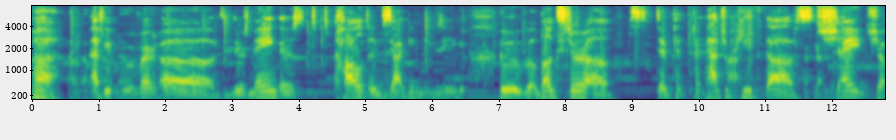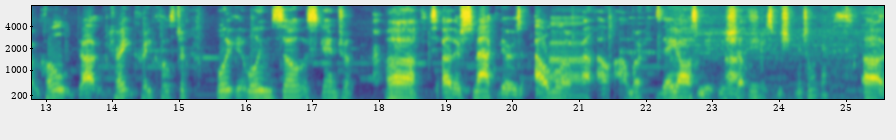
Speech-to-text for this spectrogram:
Ah. Oh, no, Matthew, no, no, uh, there's Ming, there's Carl, Bugster, uh, St- P- P- Patrick Ah, Heath, uh, Shay, Jo- Cole, uh, Craig, Craig Colster, William, William So, Scandra, uh, uh, there's Smack, there's Almer, Ah. Al- Al- Almer, Zayos, Mi- Michelle, shit. Mich- Mitchell again? Uh, Ah.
